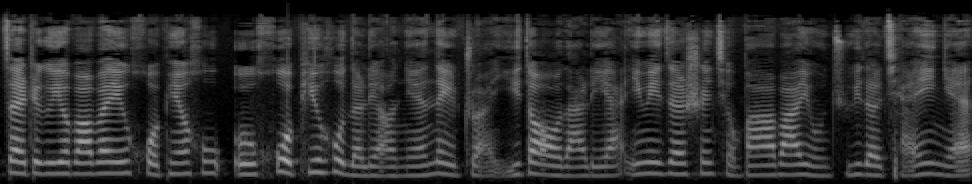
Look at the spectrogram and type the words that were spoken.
在这个幺八八 A 获批后，呃获批后的两年内转移到澳大利亚。因为在申请八八八永居的前一年，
